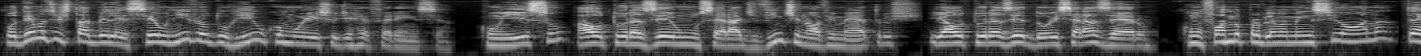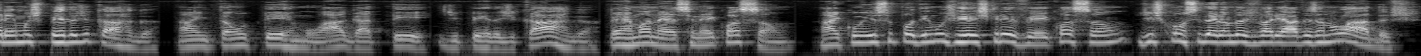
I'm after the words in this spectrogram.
Podemos estabelecer o nível do rio como eixo de referência. Com isso, a altura z1 será de 29 metros e a altura z2 será zero. Conforme o problema menciona, teremos perda de carga. Ah, então, o termo HT de perda de carga permanece na equação. Aí, com isso, podemos reescrever a equação desconsiderando as variáveis anuladas.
